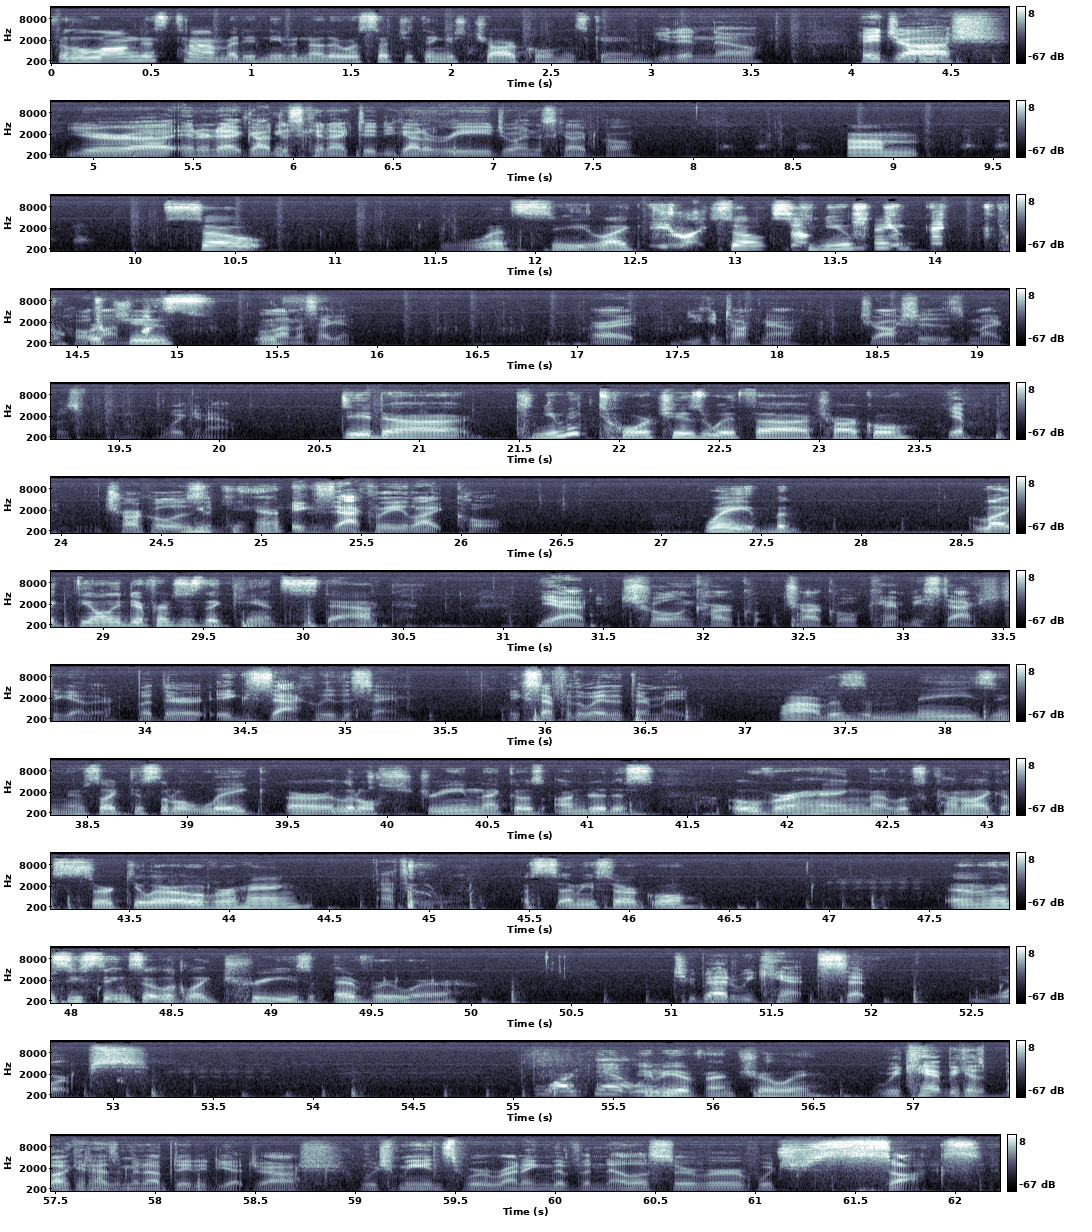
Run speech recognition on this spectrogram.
For the longest time, I didn't even know there was such a thing as charcoal in this game. You didn't know? Hey Josh, your uh, internet got disconnected. You got to rejoin the Skype call. Um, so let's see. Like, so can you make Hold on. torches? Hold on a second. All right, you can talk now. Josh's mic was wigging out. Did uh, can you make torches with uh charcoal? Yep, charcoal is You can't? exactly like coal. Wait, but like the only difference is they can't stack. Yeah, troll and carco- charcoal can't be stacked together, but they're exactly the same, except for the way that they're made. Wow, this is amazing. There's like this little lake or a little stream that goes under this overhang that looks kind of like a circular overhang, That's cool. a semicircle. And then there's these things that look like trees everywhere. Too bad we can't set warps. Why can't we? Maybe eventually. We can't because Bukkit hasn't been updated yet, Josh, which means we're running the vanilla server, which sucks.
